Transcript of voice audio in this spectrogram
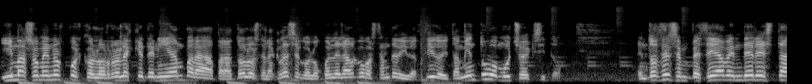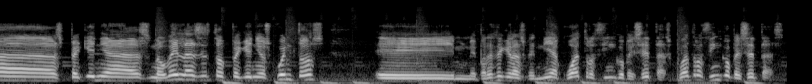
y más o menos pues con los roles que tenían para, para, todos los de la clase, con lo cual era algo bastante divertido y también tuvo mucho éxito. Entonces empecé a vender estas pequeñas novelas, estos pequeños cuentos, eh, me parece que las vendía 4 o 5 pesetas, 4 o 5 pesetas.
